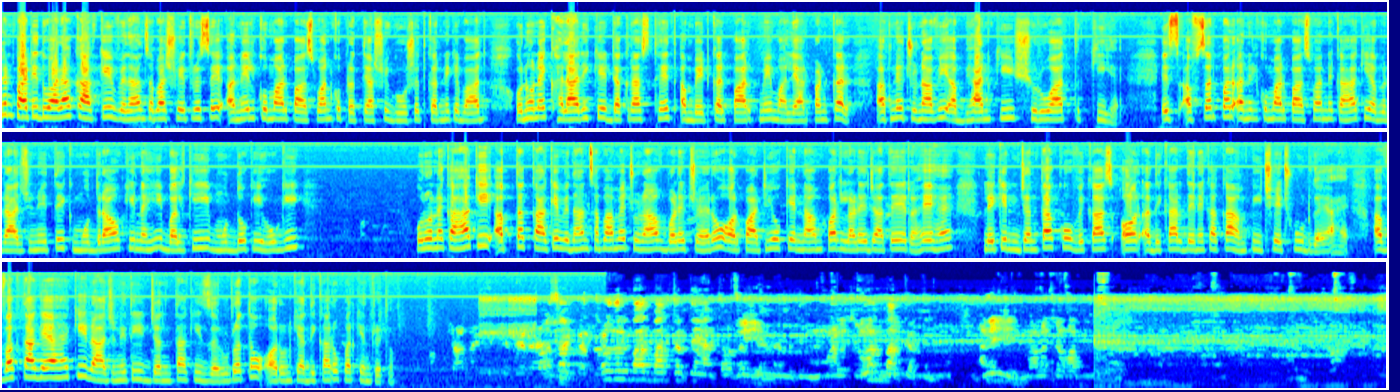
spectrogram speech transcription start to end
Jharkhand party द्वारा कांके विधानसभा क्षेत्र से अनिल कुमार पासवान को प्रत्याशी घोषित करने के बाद उन्होंने खलारी के डकरा स्थित अंबेडकर पार्क में माल्यार्पण कर अपने चुनावी अभियान की शुरुआत की है। इस अवसर पर अनिल कुमार पासवान ने कहा कि अब राजनीतिक मुद्राओं की नहीं, बल्कि मुद्दों की होगी उन्होंने कहा कि अब तक कांके विधानसभा में चुनाव बड़े चेहरों और पार्टियों के नाम पर लड़े जाते रहे हैं लेकिन जनता को विकास और अधिकार देने का काम पीछे छूट गया है। अब वक्त आ गया है कि राजनीति जनता की जरूरतों और उनके अधिकारों पर केंद्रित हो। थोड़ा सा थोड़ा सा बात बात करते हैं तुरंत बात करते हैं। अनिल जी माला चढ़ा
